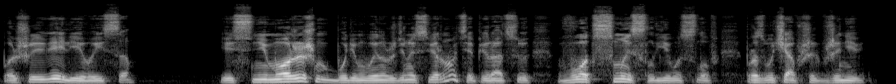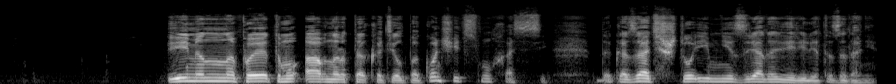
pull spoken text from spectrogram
Пошевеливайся. Если не можешь, будем вынуждены свернуть операцию. Вот смысл его слов, прозвучавших в Женеве. Именно поэтому Авнер так хотел покончить с Мухасси, доказать, что им не зря доверили это задание,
